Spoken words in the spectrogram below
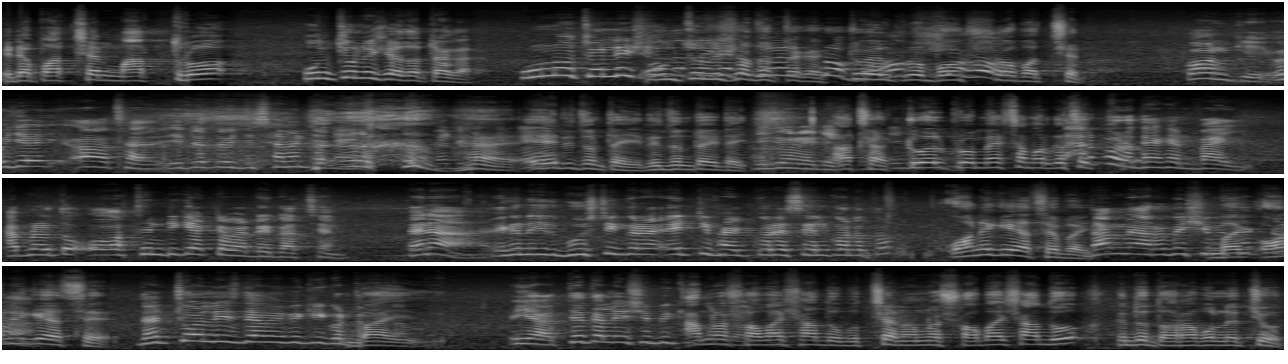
এটা পাচ্ছেন মাত্র উনচল্লিশ হাজার টাকা। উনচল্লিশ উনচল্লিশ হাজার টাকা। টুয়েলভ প্রো বক্স সহ। পাচ্ছেন। কোন কি? ওই যে আচ্ছা এটা তো ওই যে সেভেন্টি হ্যাঁ এই রিজনটাই রিজনটা এটাই। আচ্ছা টুয়েলভ প্রো ম্যাক্স আমার কাছে তারপরে দেখেন ভাই আপনারা তো অথেন্টিক একটা ব্যাটারি পাচ্ছেন তাই না? এখানে যদি বুস্টিং করে এইটটি ফাইভ করে সেল করে তো? অনেকেই আছে ভাই। দামে আরও বেশি ভাই থাকতো না? অনেকে আছে। ধর চল্লিশ দিয়ে আমি বিক্রি করতে ভাই, ইয়া তেতাল্লিশে বিক্রি আমরা সবাই সাধু বুঝছেন? আমরা সবাই সাধু কিন্তু ধরা বললে চোর।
